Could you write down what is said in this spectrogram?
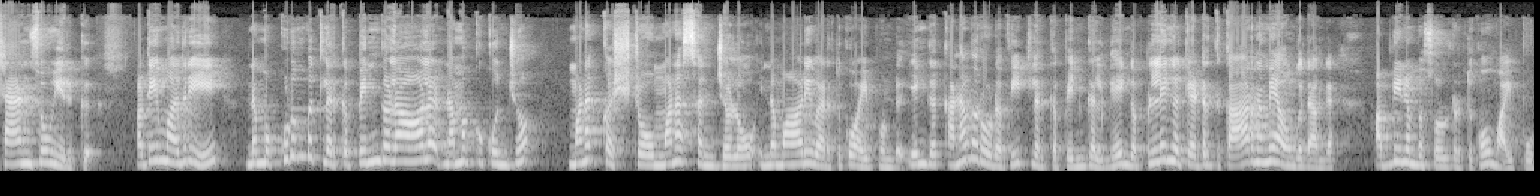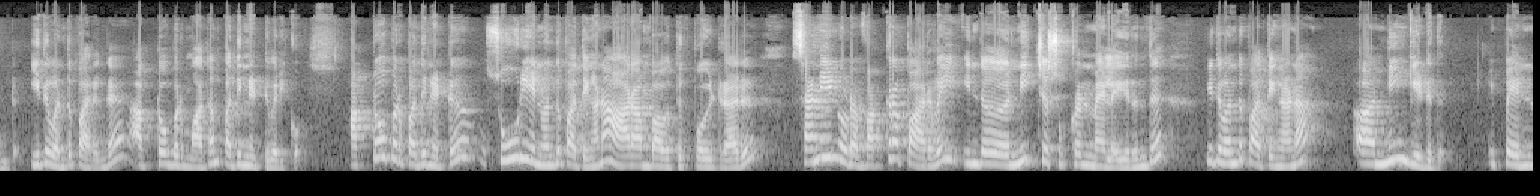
சான்ஸும் இருக்குது அதே மாதிரி நம்ம குடும்பத்தில் இருக்க பெண்களால் நமக்கு கொஞ்சம் மனக்கஷ்டம் மனசஞ்சலம் இந்த மாதிரி வரதுக்கும் வாய்ப்பு உண்டு. எங்கள் கணவரோட வீட்டில் இருக்க பெண்களுங்க எங்கள் பிள்ளைங்க கேட்டதுக்கு காரணமே அவங்க தாங்க அப்படி நம்ம சொல்கிறதுக்கும் வாய்ப்பு உண்டு. இது வந்து பாருங்கள் அக்டோபர் மாதம் பதினெட்டு வரைக்கும். அக்டோபர் பதினெட்டு சூரியன் வந்து பார்த்திங்கன்னா ஆறாம் பாவத்துக்கு போயிடுறாரு. சனியினோட வக்ர பார்வை இந்த நீச்ச சுக்கரன் மேலே இருந்து இது வந்து பார்த்திங்கன்னா நீங்கிடுது. இப்போ என்ன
